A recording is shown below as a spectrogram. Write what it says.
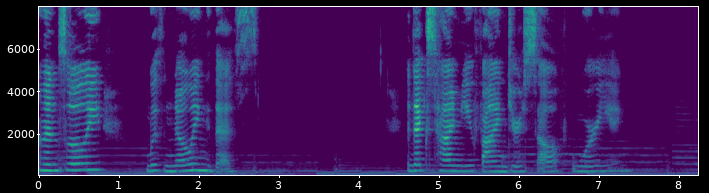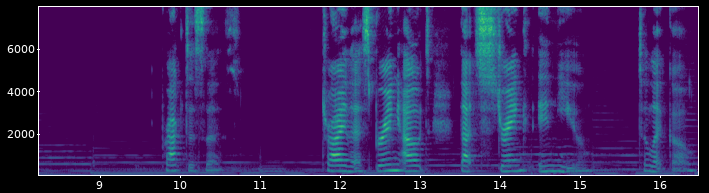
And then slowly, with knowing this, the next time you find yourself worrying, practice this. Try this. Bring out that strength in you to let go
